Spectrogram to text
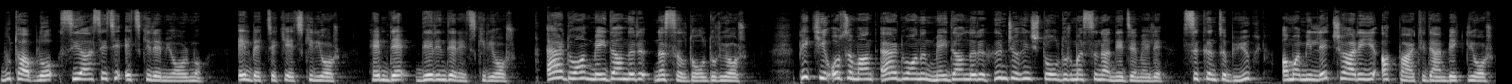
Bu tablo siyaseti etkilemiyor mu? Elbette ki etkiliyor. Hem de derinden etkiliyor. Erdoğan meydanları nasıl dolduruyor? Peki o zaman Erdoğan'ın meydanları hınca hınç doldurmasına ne demeli? Sıkıntı büyük ama millet çareyi AK Parti'den bekliyor.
